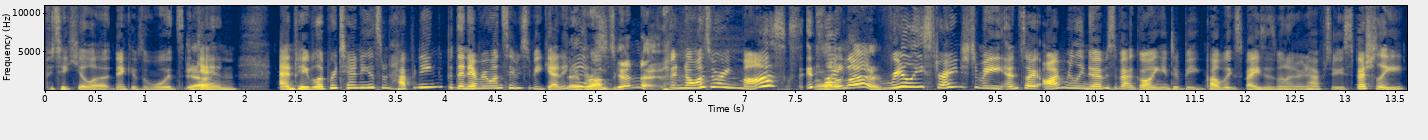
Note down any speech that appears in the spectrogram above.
particular neck of the woods Yeah. again, and people are pretending it's not happening. But then everyone seems to be getting it Everyone's getting it. but no one's wearing masks. It's I like don't know. really strange to me. And so I'm really nervous about going into big public spaces when I don't have to, especially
